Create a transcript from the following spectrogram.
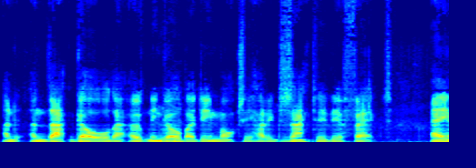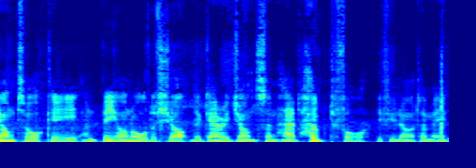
And and that goal, that opening goal Mm-hmm. by Dean Moxey, had exactly the effect a on Torquay and B on Aldershot that Gary Johnson had hoped for, if you know what I mean.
